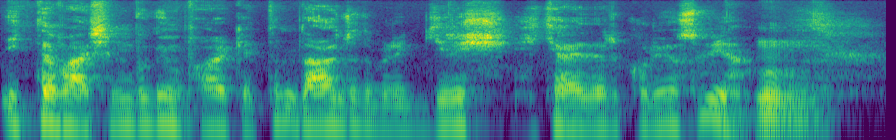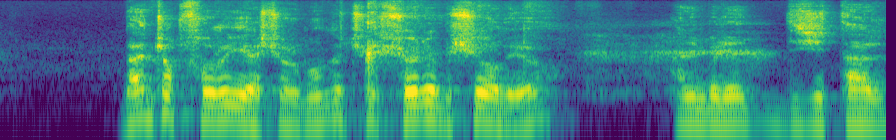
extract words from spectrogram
ilk defa şimdi bugün fark ettim. Daha önce de böyle giriş hikayeleri kuruyorsun ya. Ben çok sorun yaşıyorum onda çünkü şöyle bir şey oluyor. Hani böyle dijital e,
